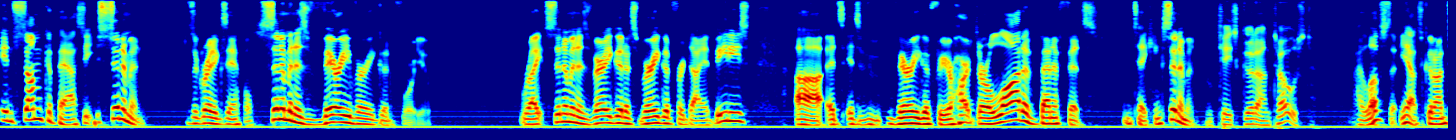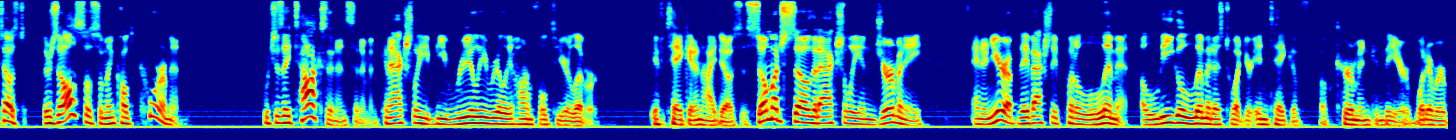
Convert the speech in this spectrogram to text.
In some capacity, cinnamon is a great example. Cinnamon is very, very good for you. Right. Cinnamon is very good. It's very good for diabetes. Uh, it's it's very good for your heart. There are a lot of benefits in taking cinnamon. It tastes good on toast. I love cinnamon. Yeah, it's good on toast. There's also something called curcumin, which is a toxin in cinnamon. Can actually be really, really harmful to your liver if taken in high doses. So much so that actually in Germany and in Europe, they've actually put a limit, a legal limit as to what your intake of, of curcumin can be or whatever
